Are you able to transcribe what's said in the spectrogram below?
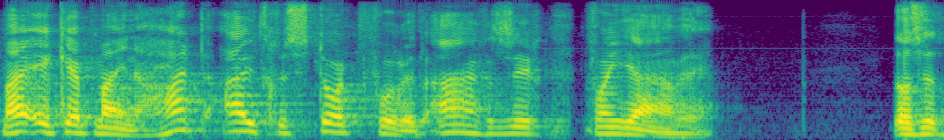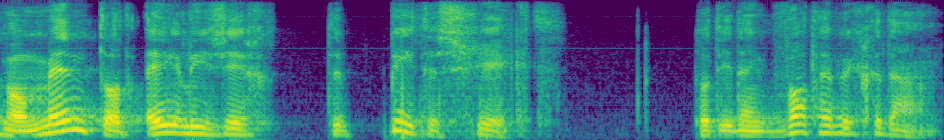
maar ik heb mijn hart uitgestort voor het aangezicht van Yahweh. Dat is het moment dat Eli zich te pieten schrikt. Dat hij denkt, wat heb ik gedaan?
